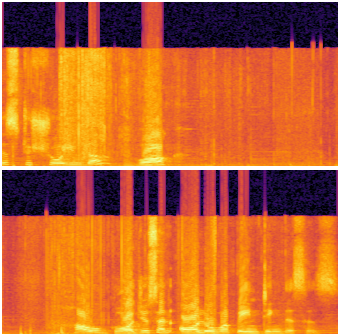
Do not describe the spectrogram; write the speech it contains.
Just to show you the work how gorgeous and all over painting this is.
